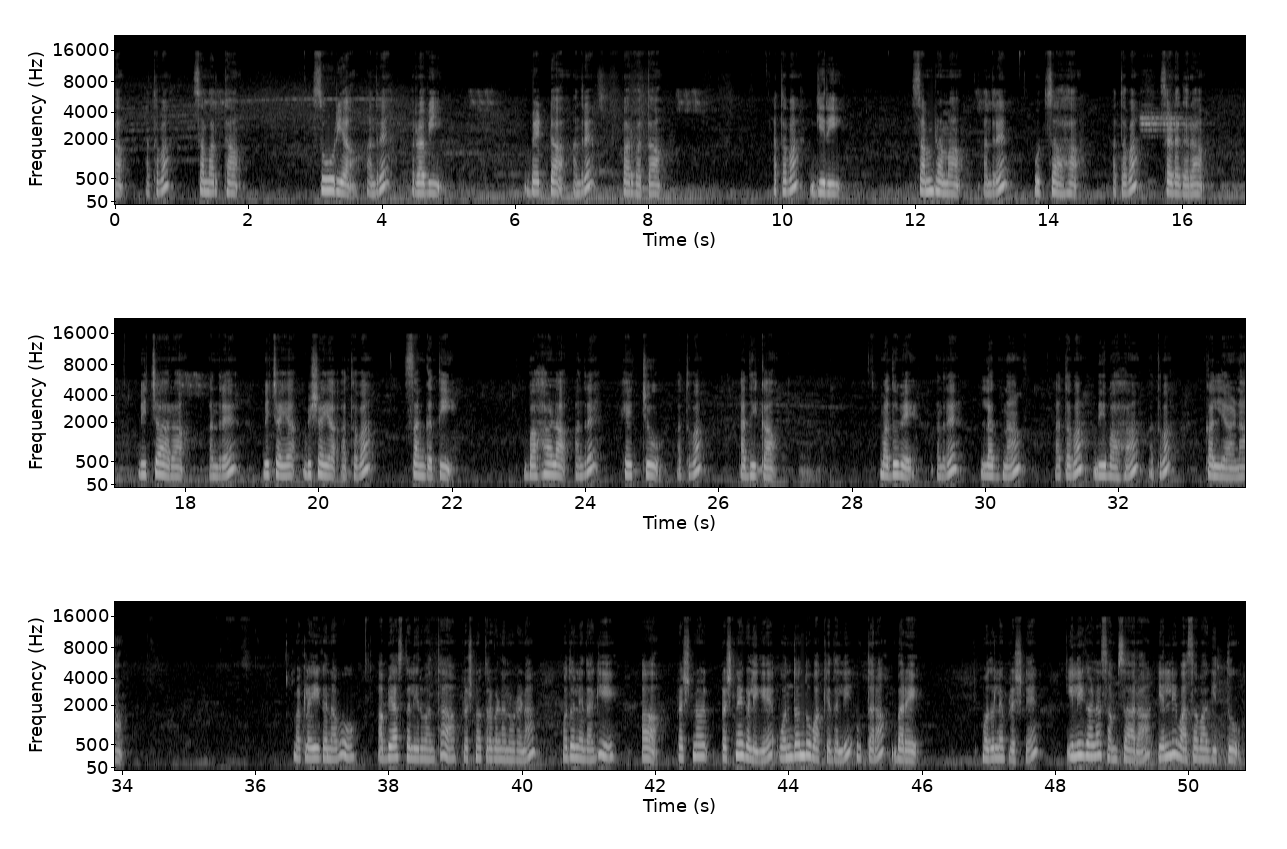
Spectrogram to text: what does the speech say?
ಅಥವಾ ಸಮರ್ಥ. ಸೂರ್ಯ ಅಂದರೆ ರವಿ. ಬೆಟ್ಟ ಅಂದರೆ ಪರ್ವತ ಅಥವಾ ಗಿರಿ. ಸಂಭ್ರಮ ಅಂದರೆ ಉತ್ಸಾಹ. ಅಥವಾ ಸಡಗರ, ವಿಚಾರ ಅಂದರೆ ವಿಚಯ, ವಿಷಯ ಅಥವಾ ಸಂಗತಿ. ಬಹಳ ಅಂದರೆ ಹೆಚ್ಚು ಅಥವಾ ಅಧಿಕ. ಮದುವೆ ಅಂದರೆ ಲಗ್ನ ಅಥವಾ ವಿವಾಹ ಅಥವಾ ಕಲ್ಯಾಣ. ಮಕ್ಕಳ ಈಗ ನಾವು ಅಭ್ಯಾಸದಲ್ಲಿರುವಂಥ ಪ್ರಶ್ನೋತ್ತರಗಳನ್ನ ನೋಡೋಣ. ಮೊದಲನೇದಾಗಿ ಅ. ಪ್ರಶ್ನೋ, ಪ್ರಶ್ನೆಗಳಿಗೆ ಒಂದೊಂದು ವಾಕ್ಯದಲ್ಲಿ ಉತ್ತರ ಬರೆ. ಮೊದಲನೇ ಪ್ರಶ್ನೆ, ಇಲಿಗಳ ಸಂಸಾರ ಎಲ್ಲಿ ವಾಸವಾಗಿತ್ತು?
